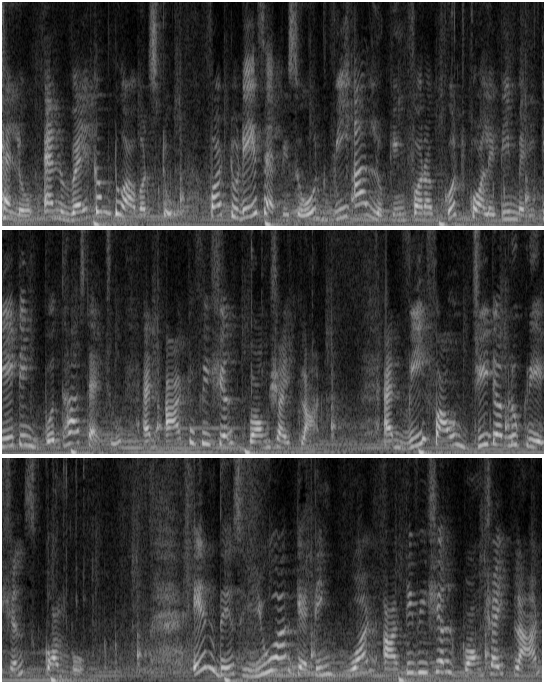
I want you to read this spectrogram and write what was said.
Hello and welcome to our store. For today's episode, we are looking for a good quality meditating Buddha statue and artificial bonsai plant. And we found GW Creations combo. In this, you are getting one artificial bonsai plant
